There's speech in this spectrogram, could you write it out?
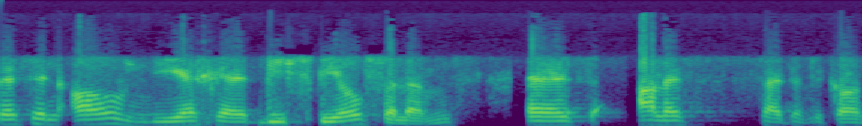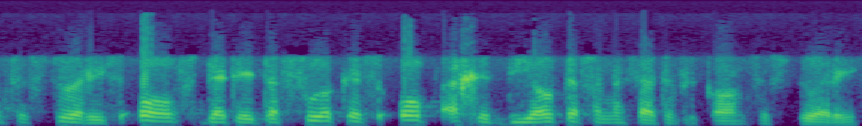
tussen al 9 die speelfilms is alles Suid-Afrikaanse stories of dit het 'n fokus op 'n gedeelte van 'n Suid-Afrikaanse storie.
